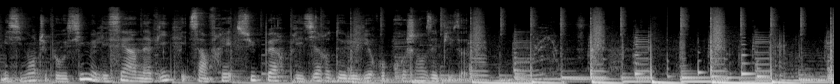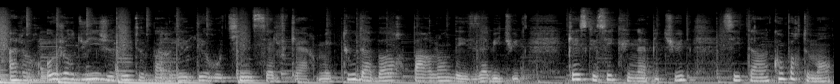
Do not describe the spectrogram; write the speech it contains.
Mais sinon, tu peux aussi me laisser un avis ça me ferait super plaisir de le lire aux prochains épisodes. Alors aujourd'hui, je vais te parler des routines self-care, mais tout d'abord parlons des habitudes. Qu'est-ce que c'est qu'une habitude? C'est un comportement,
